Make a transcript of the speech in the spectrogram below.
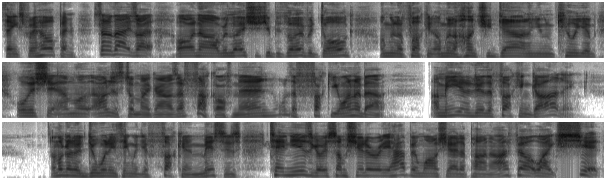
Thanks for helping. Of that, he's like, oh, no, our relationship is over, dog. I'm gonna fucking, I'm gonna hunt you down and you're gonna kill you. All this shit. I'm like, I'm just stood my ground. I was like, fuck off, man. What the fuck are you on about? I'm here to do the fucking gardening. I'm not going to do anything with your fucking missus. Ten years ago, some shit already happened while she had a partner. I felt like shit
